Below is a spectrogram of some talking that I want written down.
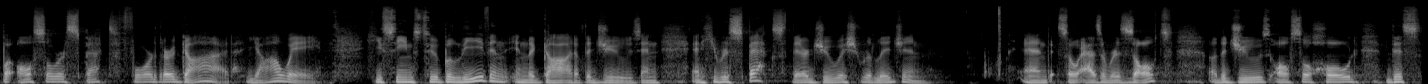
but also respect for their God, Yahweh. He seems to believe in, in the God of the Jews and, and he respects their Jewish religion. And so, as a result, uh, the Jews also hold this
